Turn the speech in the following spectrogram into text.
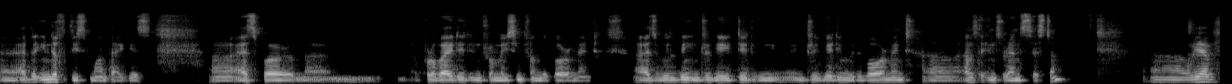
uh, at the end of this month, I guess, uh, as per um, provided information from the government, as will be integrated, we integrating with the government uh, health insurance system. Uh, we have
